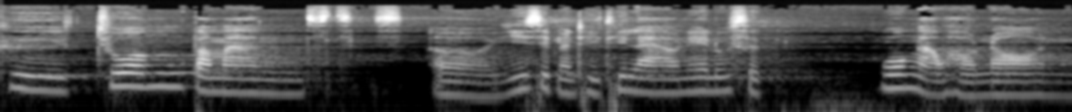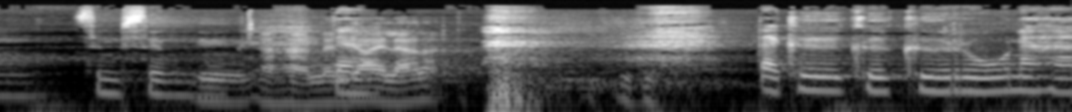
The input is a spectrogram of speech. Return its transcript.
คือช่วงประมาณเอ่อยี่สิบนาทีที่แล้วเนี่ยรู้สึกง่วงเหงาหานอน ซึมซึมอาหารมันย่อยแล้วล่ะ แต่คือคือคือรู้นะคะ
